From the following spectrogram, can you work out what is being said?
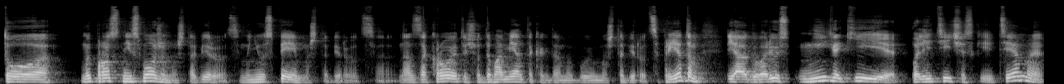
то мы просто не сможем масштабироваться, мы не успеем масштабироваться. Нас закроют еще до момента, когда мы будем масштабироваться. При этом, я говорю, никакие политические темы,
